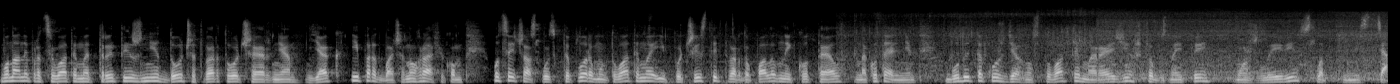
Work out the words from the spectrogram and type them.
Вона не працюватиме три тижні до 4 червня, як і передбачено графіком. У цей час Луцьктепло ремонтуватиме і почистить твердопаливний котел на котельні. Будуть також діагностувати мережі, щоб знайти можливі слабкі місця.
